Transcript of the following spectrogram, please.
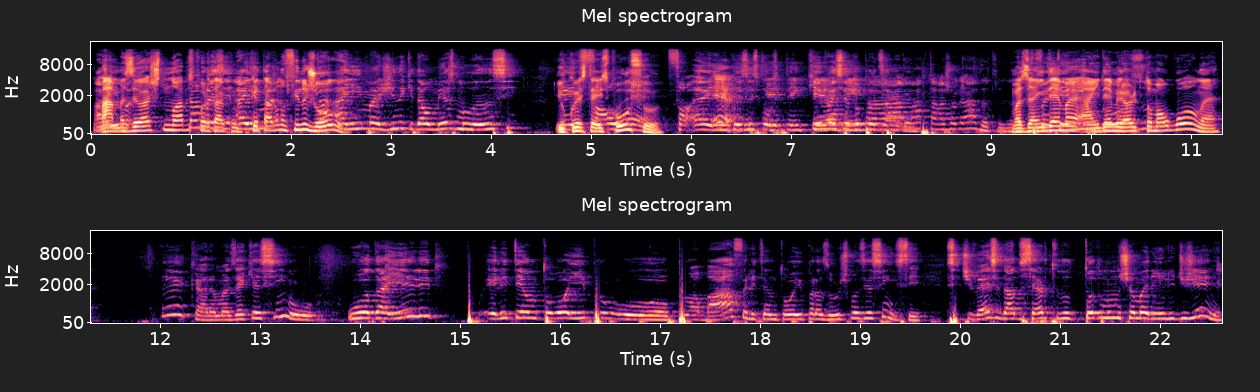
Ah, Aí mas ima- eu acho que não abre Tá, exportar, porque aí tava no fim do jogo. Tá, aí imagina que dá o mesmo lance. E o Cuesta é fal- expulso? É, é, e É, o Cuesta é expulso. tem que Quem vai ser dupla de zaga? matar a jogada, tá? Mas ainda é, ainda é melhor que tomar o gol, né? É, cara, mas é que assim, o, o Odair, ele, ele tentou ir pro, pro abafo, ele tentou ir pras últimas, e assim, se, se tivesse dado certo, todo, mundo chamaria ele de gênio.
